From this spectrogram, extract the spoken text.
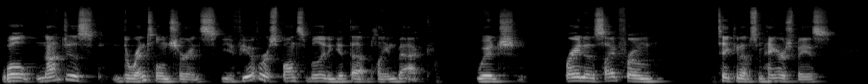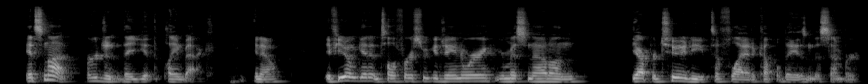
Well, not just the rental insurance. If you have a responsibility to get that plane back, which Brandon, aside from taking up some hangar space, it's not urgent that you get the plane back. You know, if you don't get it until the first week of January, you're missing out on the opportunity to fly it a couple days in December.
